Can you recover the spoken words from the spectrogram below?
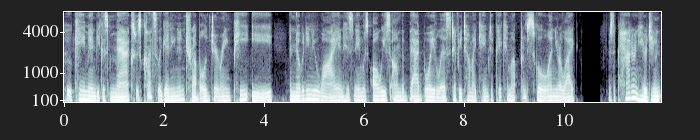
who came in because Max was constantly getting in trouble during PE, and nobody knew why, and his name was always on the bad boy list every time I came to pick him up from school, and you're like. There's a pattern here. Do you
